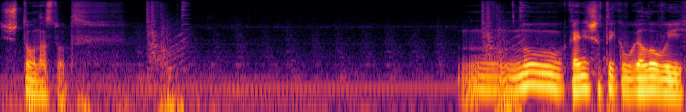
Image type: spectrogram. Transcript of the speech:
Что у нас тут? Ну, конечно, тыковголовый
